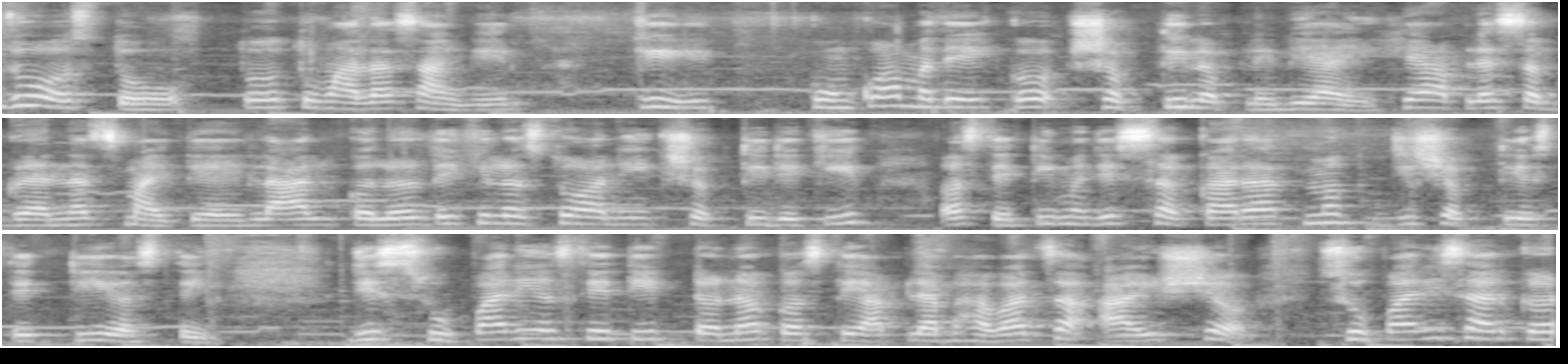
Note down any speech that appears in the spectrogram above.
जो असतो तो तुम्हाला सांगेल की कुंकवामध्ये एक शक्ती लपलेली आहे. हे आपल्या सगळ्यांनाच माहिती आहे. लाल कलर देखील असतो आणि एक शक्ती देखील असते. ती म्हणजे सकारात्मक जी शक्ती असते ती असते. जी सुपारी असते ती टणक असते. आपल्या भावाचं आयुष्य सुपारीसारखं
